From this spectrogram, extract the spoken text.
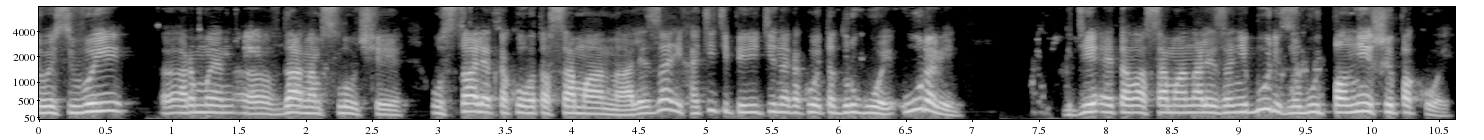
То есть вы, Армен, э, в данном случае устали от какого-то самоанализа и хотите перейти на какой-то другой уровень, где этого самоанализа не будет, но будет полнейший покой,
